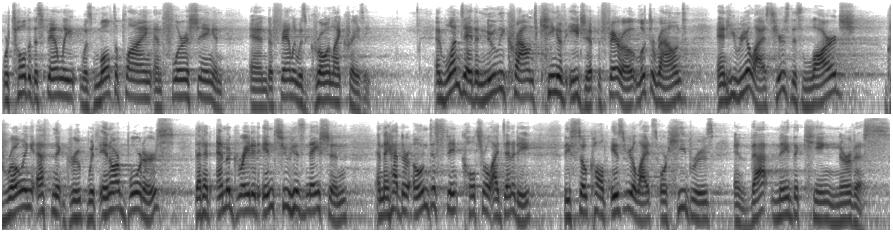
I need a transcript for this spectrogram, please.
we're told that this family was multiplying and flourishing, and, and their family was growing like crazy. And one day, the newly crowned king of Egypt, the Pharaoh, looked around and he realized here's this large, growing ethnic group within our borders that had emigrated into his nation and they had their own distinct cultural identity, these so called Israelites or Hebrews, and that made the king nervous.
